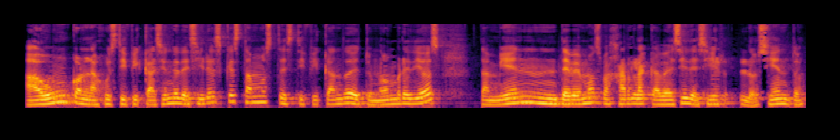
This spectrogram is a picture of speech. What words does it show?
aún con la justificación de decir es que estamos testificando de tu nombre Dios, también debemos bajar la cabeza y decir lo siento.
